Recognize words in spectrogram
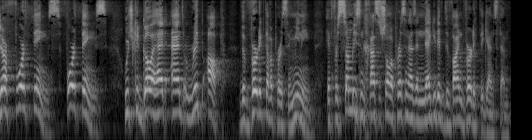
There are four things, four things which could go ahead and rip up the verdict of a person. Meaning, if for some reason chas shalom a person has a negative divine verdict against them,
